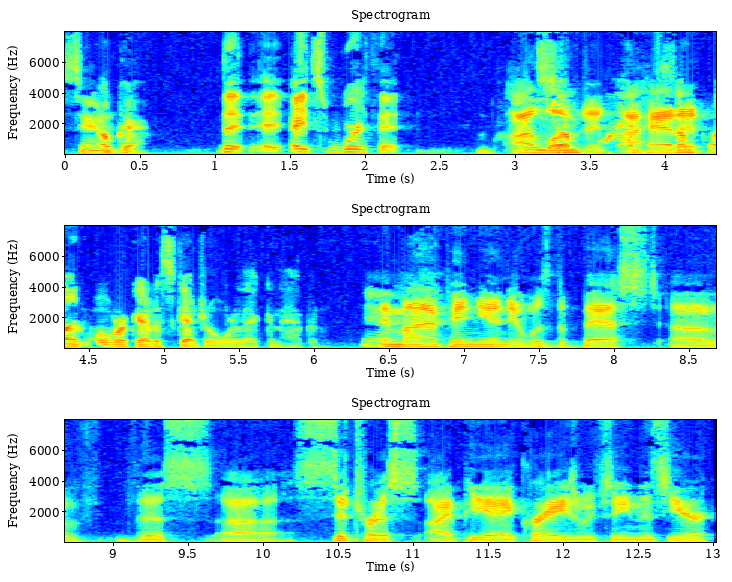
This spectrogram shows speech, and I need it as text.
soon. okay. that it, it's worth it. I At loved it. point- I had At some it. point, we'll work out a schedule where that can happen. Yeah. In my opinion, it was the best of this uh, citrus IPA craze we've seen this year.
